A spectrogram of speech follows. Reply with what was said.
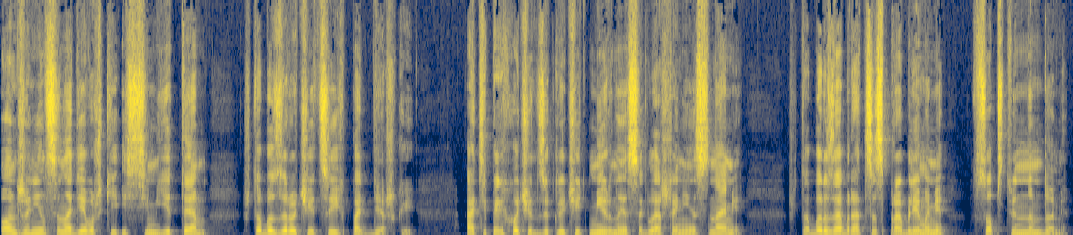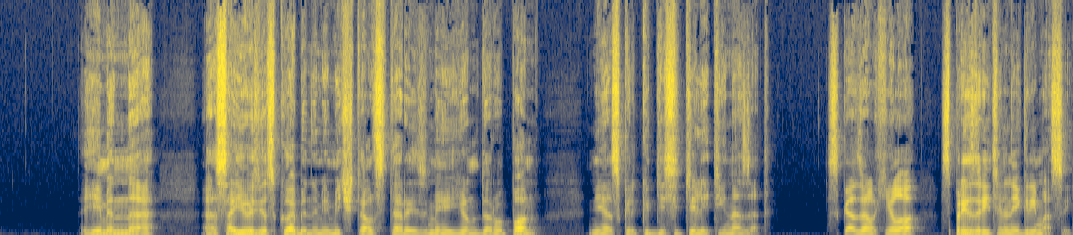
Он женился на девушке из семьи Тем, чтобы заручиться их поддержкой, а теперь хочет заключить мирное соглашение с нами, чтобы разобраться с проблемами в собственном доме. Именно о союзе с Кобинами мечтал старый змей Юндарупон несколько десятилетий назад, сказал Хило с презрительной гримасой.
